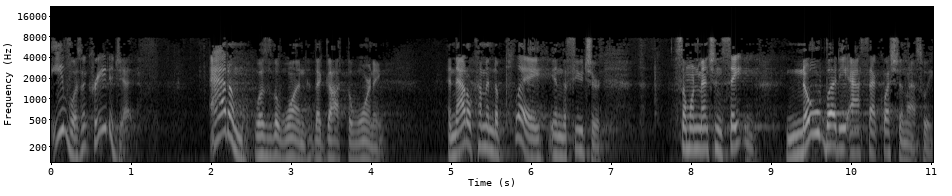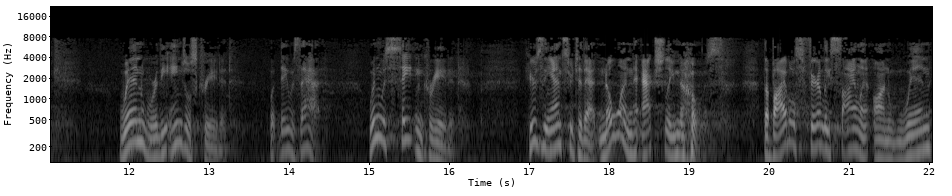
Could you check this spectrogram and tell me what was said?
Eve wasn't created yet. Adam was the one that got the warning. And that'll come into play in the future. Someone mentioned Satan. Nobody asked that question last week. When were the angels created? What day was that? When was Satan created? Here's the answer to that no one actually knows. The Bible's fairly silent on when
